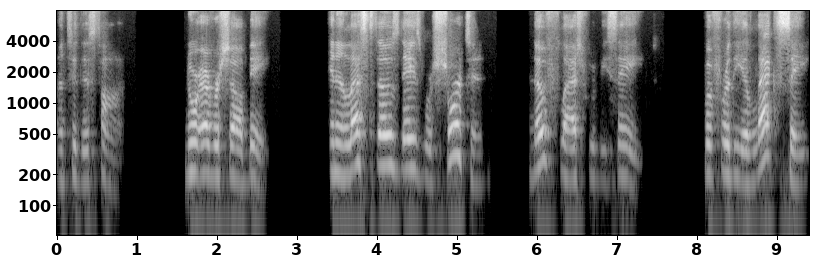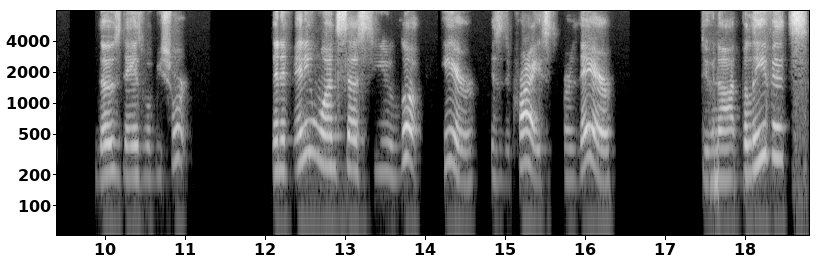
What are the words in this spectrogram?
unto this time nor ever shall be. And unless those days were shortened, no flesh would be saved. But for the elect's sake, those days will be shortened. Then if anyone says to you, Look, here is the Christ, or there, do not believe it.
